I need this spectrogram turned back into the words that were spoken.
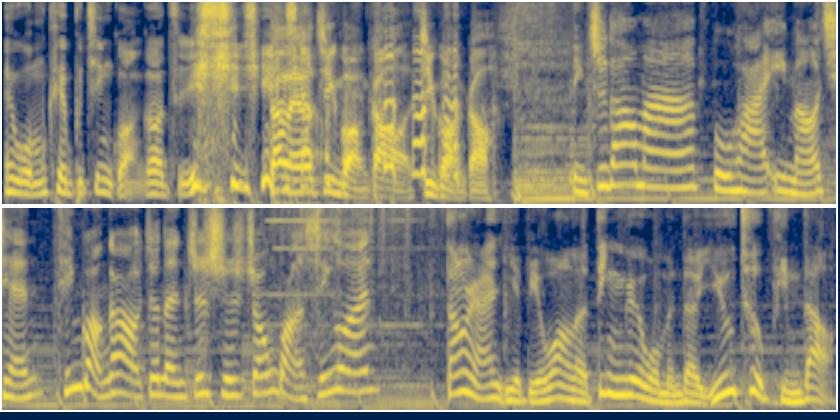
哎，我们可以不进广告，直接进去。当然要进广告，进广告。你知道吗？不花一毛钱，听广告就能支持中广新闻。当然，也别忘了订阅我们的 YouTube 频道，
